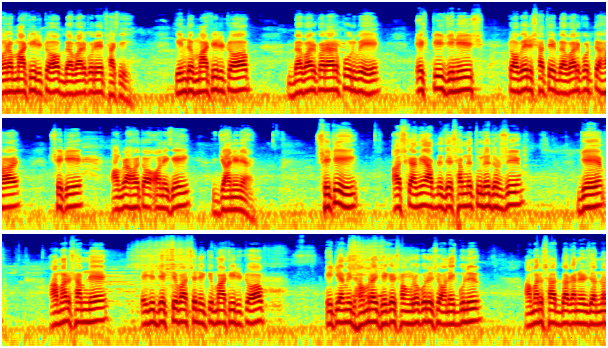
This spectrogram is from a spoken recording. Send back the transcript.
আমরা মাটির টব ব্যবহার করে থাকি। কিন্তু মাটির টব ব্যবহার করার পূর্বে একটি জিনিস টবের সাথে ব্যবহার করতে হয়, সেটি আমরা হয়তো অনেকেই জানি না। সেটি আজকে আমি আপনাদের সামনে তুলে ধরছি যে আমার সামনে এই যে দেখতে পাচ্ছেন একটি মাটির টব, এটি আমি ধামরাই থেকে সংগ্রহ করেছি অনেকগুলি। আমার ছাদ বাগানের জন্য,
